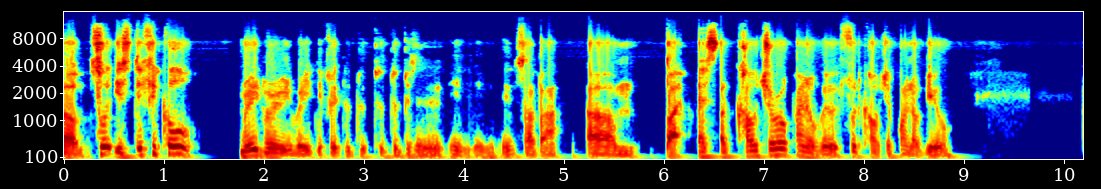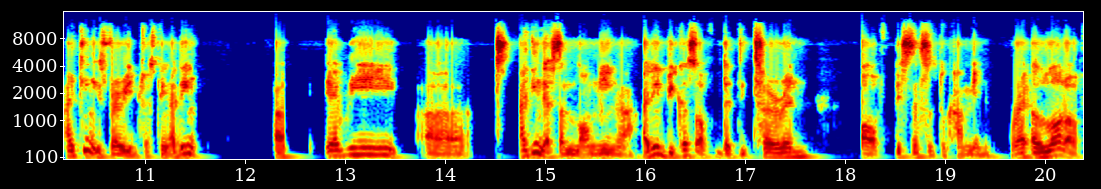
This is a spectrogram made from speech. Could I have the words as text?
Um, so it's difficult, very very very difficult to to, to business in in, in Sabah. Um, but as a cultural point of view, food culture point of view, I think it's very interesting. I think uh, every uh, I think there's a longing. Uh. I think because of the deterrent of businesses to come in, right? A lot of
